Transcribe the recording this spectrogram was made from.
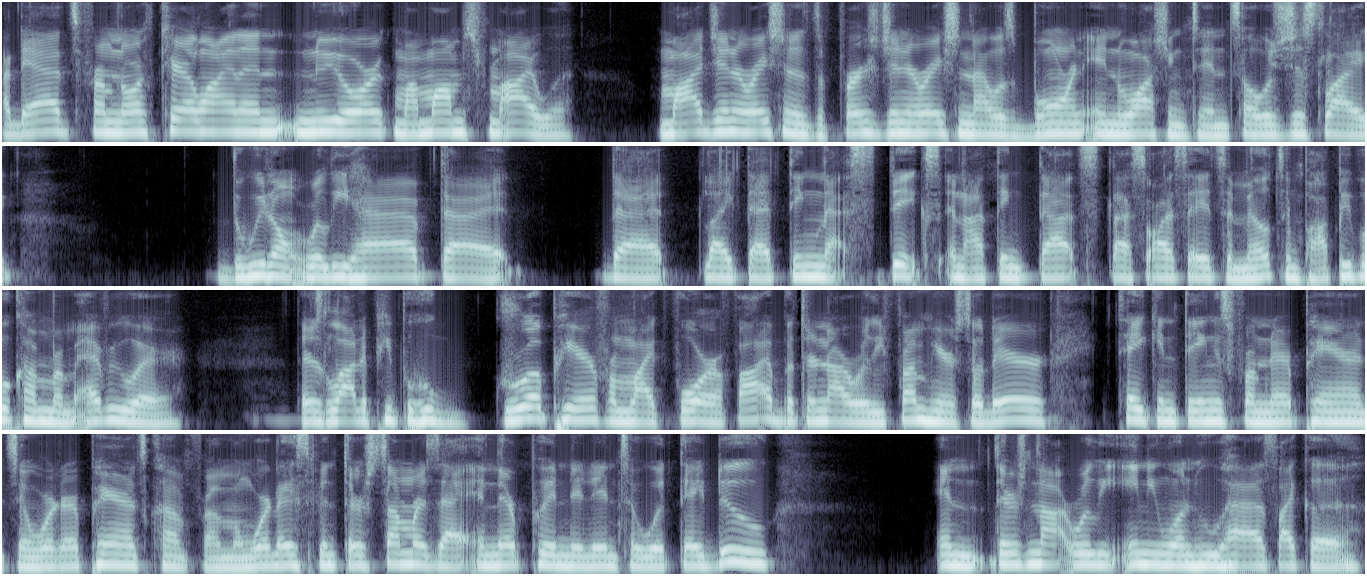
my dad's from North Carolina, New York. My mom's from Iowa. My generation is the first generation that was born in Washington. So it's just like we don't really have that that like that thing that sticks. And I think that's that's why I say it's a melting pot. People come from everywhere. There's a lot of people who grew up here from like four or five, but they're not really from here. So they're taking things from their parents and where their parents come from and where they spent their summers at, and they're putting it into what they do and there's not really anyone who has like a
